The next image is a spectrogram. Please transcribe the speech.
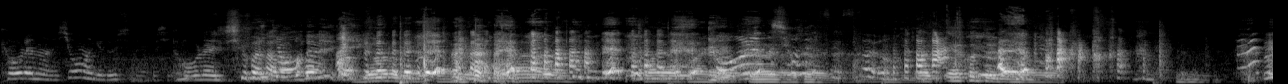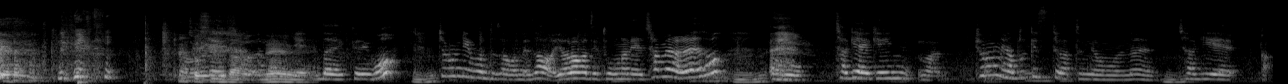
겨울에는 시원하게 놀 수 있는 곳이에요. 겨울에 좋아요. 겨울에는 좋아요, 시원할. 수 있어요. 음, 에어컨 틀려요. 음. 좋습니다. 네. 네 그리고 음, 초록리본 도서관에서 여러 가지 동아리에 참여를 해서 음, 뭐 자기의 개인 뭐, 초록리본 팟캐스트 같은 경우는 음. 자기의 그러니까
